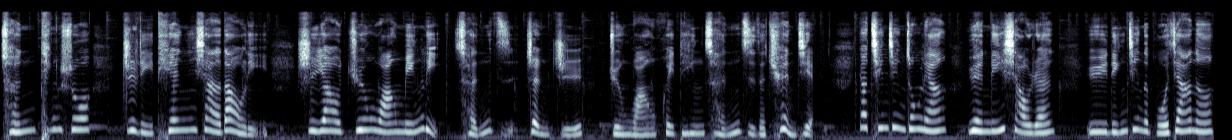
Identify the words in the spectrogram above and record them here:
臣听说治理天下的道理是要君王明理，臣子正直。君王会听臣子的劝谏，要亲近忠良，远离小人。与邻近的国家呢，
